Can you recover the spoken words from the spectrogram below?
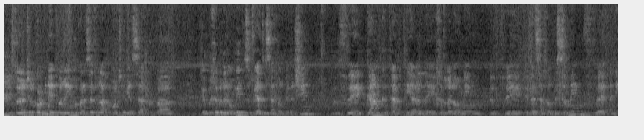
היסטוריונית של כל מיני דברים, אבל הספר האחרון שלי עסק בחבר הלאומים בסוגיית הסחר בנשים, וגם כתבתי על חבר הלאומים והסחר בסמים, ואני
